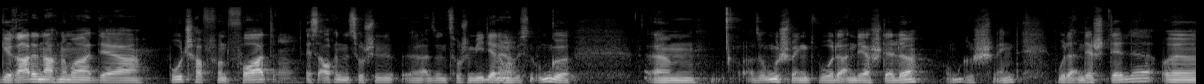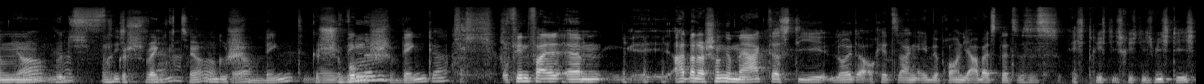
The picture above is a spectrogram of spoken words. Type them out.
gerade nach nochmal der Botschaft von Ford es auch in den Social, äh, also in Social Media Ja. ein bisschen umge, ähm, also umgeschwenkt wurde an der Stelle. Umgeschwenkt wurde an der Stelle. Ähm, Ja, richtig, umgeschwenkt, ja, Umgeschwenkt. äh, Geschwungen. Schwenker. Auf jeden Fall ähm, äh, hat man da schon gemerkt, dass die Leute auch jetzt sagen, ey, wir brauchen die Arbeitsplätze, das ist echt richtig, richtig wichtig.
